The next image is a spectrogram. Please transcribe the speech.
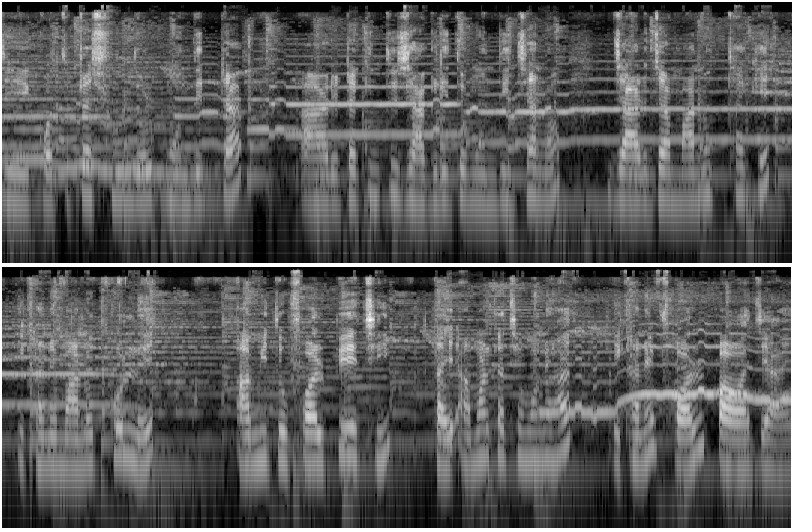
যে কতটা সুন্দর মন্দিরটা। আর এটা কিন্তু জাগৃত মন্দির, জানো? যার যা মানত থাকে, এখানে মানত করলে আমি তো ফল পেয়েছি, তাই আমার কাছে মনে হয় এখানে ফল পাওয়া যায়।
